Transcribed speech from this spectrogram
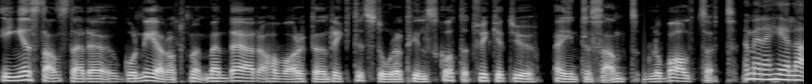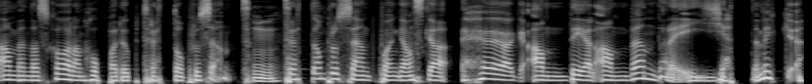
ingenstans där det går neråt, men, men där har varit det riktigt stora tillskottet, vilket ju är intressant globalt sett. Jag menar, hela användarskaran hoppade upp 13 procent. Mm. 13 procent på en ganska hög andel användare är jättemycket.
